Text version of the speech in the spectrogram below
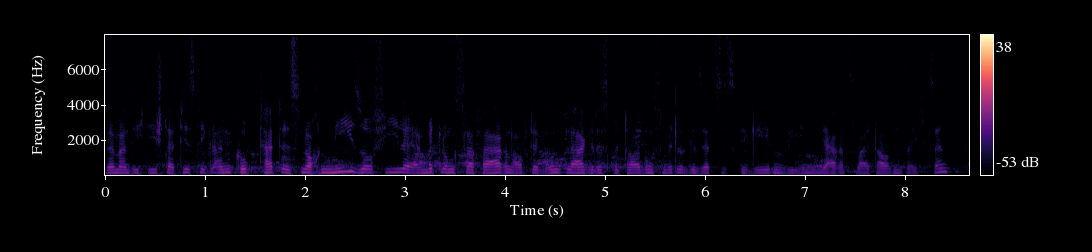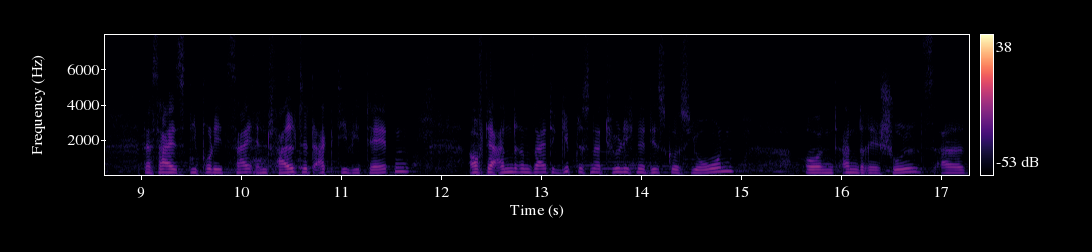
Wenn man sich die Statistik anguckt, hat es noch nie so viele Ermittlungsverfahren auf der Grundlage des Betäubungsmittelgesetzes gegeben wie im Jahre 2016. Das heißt, die Polizei entfaltet Aktivitäten. Auf der anderen Seite gibt es natürlich eine Diskussion und André Schulz als,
